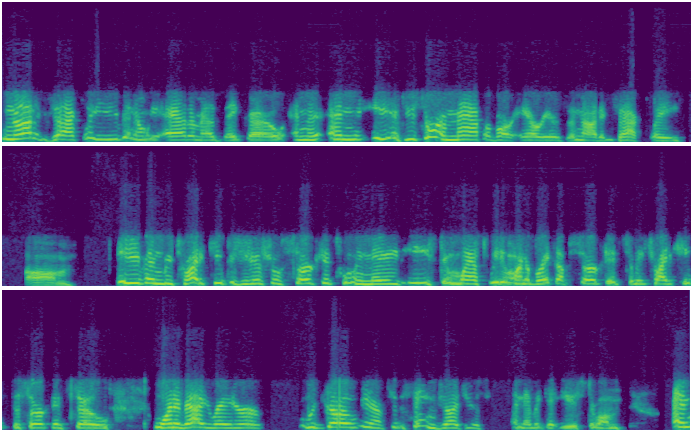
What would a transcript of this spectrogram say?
not exactly even, and we add them as they go. And and if you saw a map of our areas, they're not exactly um, even. We try to keep the judicial circuits when we made east and west. We didn't want to break up circuits, so we try to keep the circuits so one evaluator would go, you know, to the same judges, and they would get used to them. And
